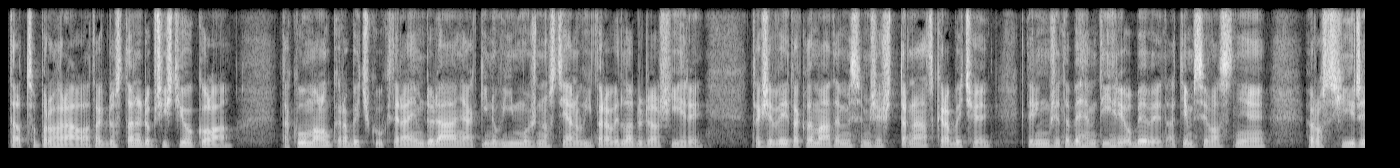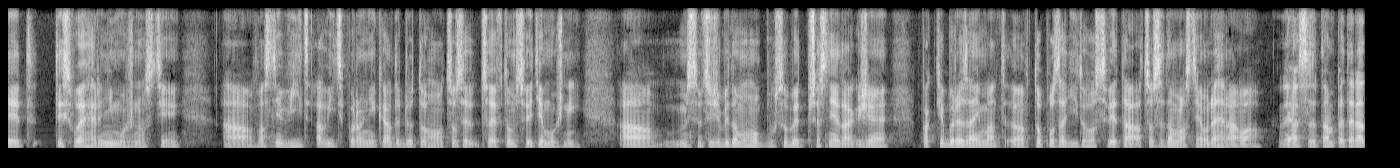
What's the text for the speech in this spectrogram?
ta, co prohrála, tak dostane do příštího kola takovou malou krabičku, která jim dodá nějaký nové možnosti a nové pravidla do další hry. Takže vy takhle máte, myslím, že 14 krabiček, který můžete během té hry objevit a tím si vlastně rozšířit ty svoje herní možnosti a vlastně víc a víc pronikat do toho, co, se, co je v tom světě možný. A myslím si, že by to mohlo působit přesně tak, že pak tě bude zajímat eh, to pozadí toho světa a co se tam vlastně odehrává. Já se zeptám Petra,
